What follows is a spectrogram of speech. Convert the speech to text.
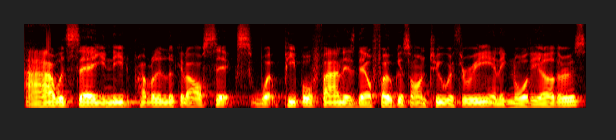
I would say you need to probably look at all six. What people find is they'll focus on two or three and ignore the others.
